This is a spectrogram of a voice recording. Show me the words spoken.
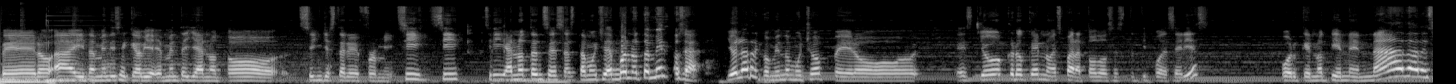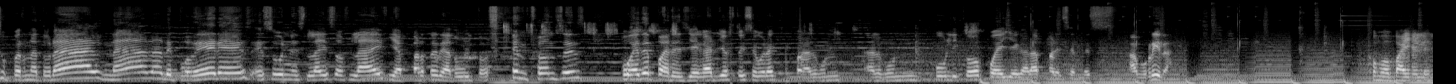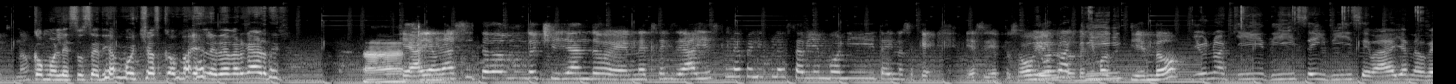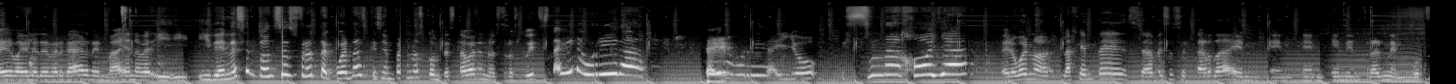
Pero, ah, y también dice que obviamente ya anotó Sing Yesterday for Me. Sí, sí, sí, anótense esa, está muy chida. Bueno, también, o sea, yo la recomiendo mucho, pero es, yo creo que no es para todos este tipo de series, porque no tiene nada de supernatural, nada de poderes, es un slice of life y aparte de adultos. Entonces, puede llegar, yo estoy segura que para algún, algún público puede llegar a parecerles aburrida. Como Violet, ¿no? Como le sucedió a muchos con Violet Evergarden. Ah, Que hay sí. ahora sí todo el mundo chillando en Netflix de, ay, es que la película está bien bonita y no sé qué. Y así de, pues obvio, uno nos lo aquí- venimos diciendo. Y uno aquí dice y dice, vayan a ver Violet Evergarden, vayan a ver. Y, y, y de en ese entonces, Fred, ¿te acuerdas que siempre nos contestaban en nuestros tweets? Está bien aburrida, está bien aburrida. Y yo, es una joya. Pero bueno, la gente a veces se tarda en, en, en- en entrar en el mood.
